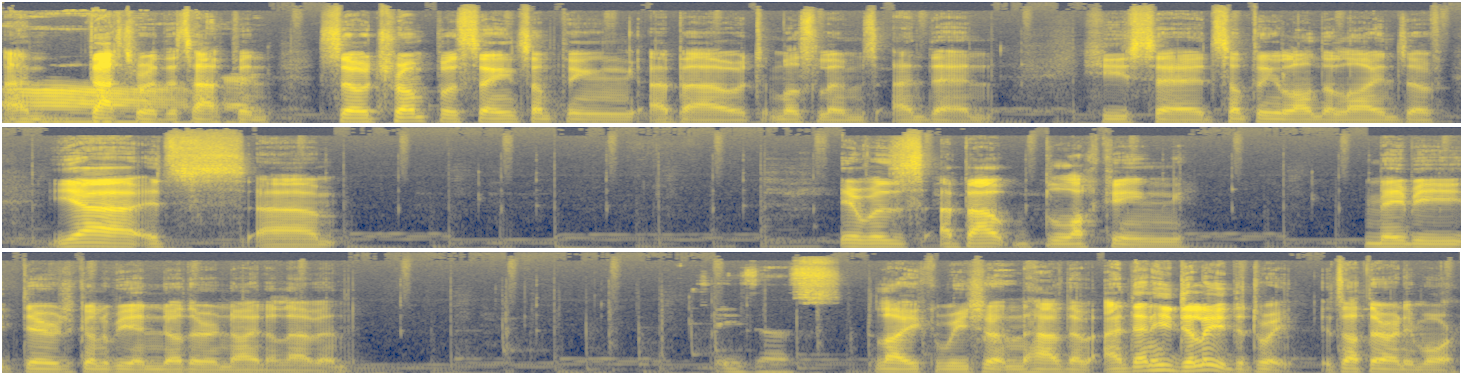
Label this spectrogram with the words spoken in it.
and that's where this Ah, okay. happened. So Trump was saying something about Muslims, and then he said something along the lines of, "Yeah, it's um, it was about blocking." Maybe there's going to be another 9/11 Jesus. like we shouldn't have them. And then he deleted the tweet. It's not there anymore.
